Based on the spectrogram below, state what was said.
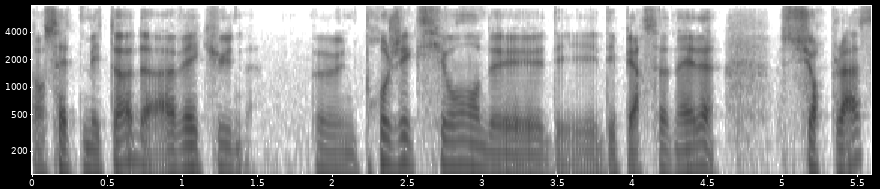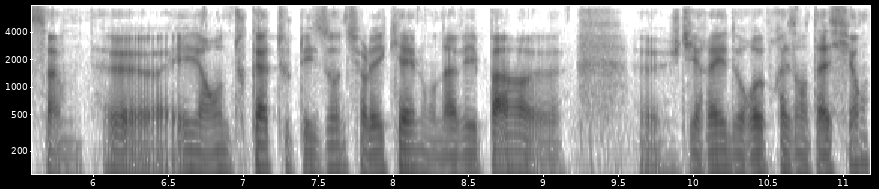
dans cette méthode avec une une projection des, des, personnels sur place et en tout cas toutes les zones sur lesquelles on n'avait pas je dirais, de représentation.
